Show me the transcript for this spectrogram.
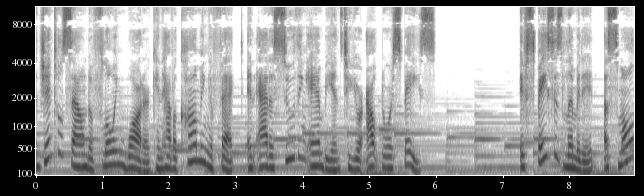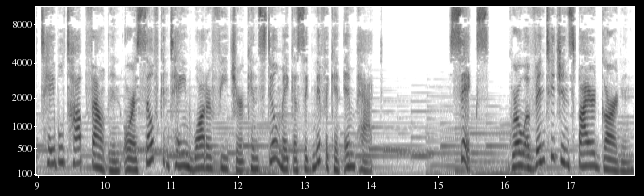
The gentle sound of flowing water can have a calming effect and add a soothing ambience to your outdoor space. If space is limited, a small tabletop fountain or a self-contained water feature can still make a significant impact. 6. Grow a vintage-inspired garden.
